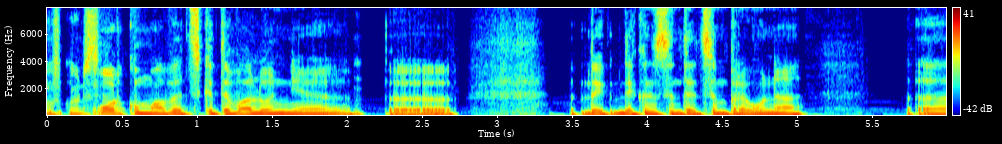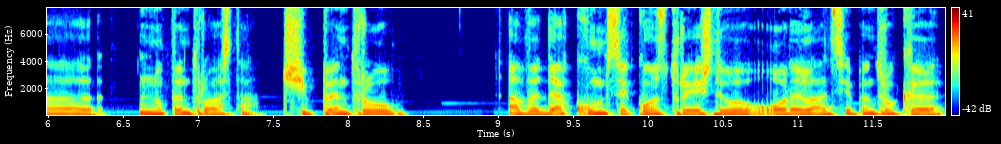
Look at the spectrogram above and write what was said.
Of course. Oricum, aveți câteva luni uh, de, de când sunteți împreună. Uh, Nu pentru asta, ci pentru a vedea cum se construiește o, o relație. Pentru că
